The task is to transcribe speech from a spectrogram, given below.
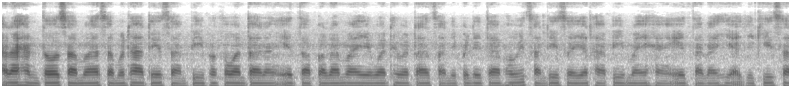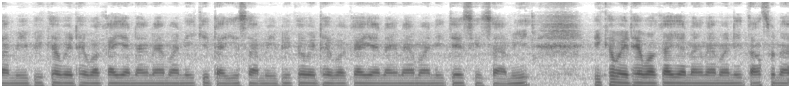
อรหันโตสัมมาสัมพุทธาเตสามปีพระควันตานังเอตาปารามายวะเทวตาสานิปริตาภวิสันติสยถาปีไมหังเอตาลาเฮียจิคิสามีพิกเวเทวกายานังนามานิกิตายิสามีพิกเวเทวกายานังนามานิเจสิสามิ พิกเวเทวกายานังนามานิตังสุนา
